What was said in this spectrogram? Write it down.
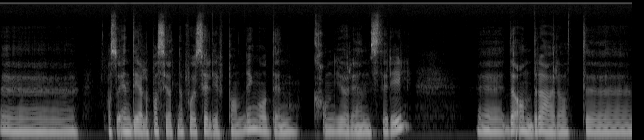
Uh, altså En del av pasientene får cellegiftbehandling, og den kan gjøre en steril. Eh, det andre er at eh,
